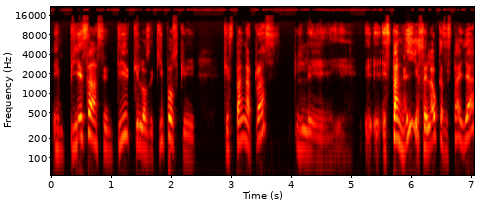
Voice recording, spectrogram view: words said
empieza a sentir que los equipos que, que están atrás le eh, están ahí, el Aucas está ya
